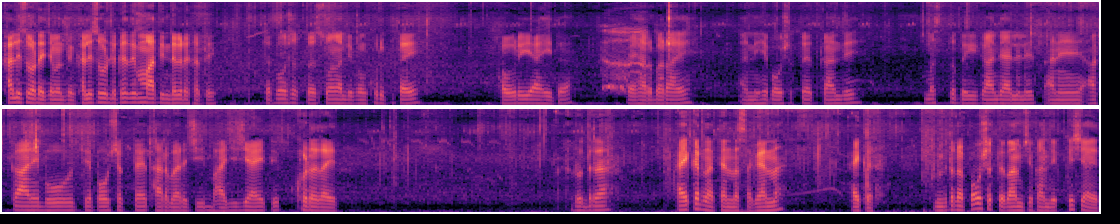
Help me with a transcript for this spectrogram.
खाली सोडायचे म्हणते खाली सोडलं का ते मातीन दगड खाते तर पाहू शकता सोनाली पण खुरपीत आहे. हवरी आहे इथं. काही हरभरा आहे. आणि हे पाहू शकतात कांदे. मस्तपैकी कांदे आलेले आहेत आणि अक्का आणि भाऊ ते पाहू शकतायत हरभऱ्याची भाजी जी आहे ते खोडत आहेत. रुद्रा हाय कर ना त्यांना सगळ्यांना. हाय कर. मित्रांनो पाहू शकतात आमचे कांदे कसे आहेत.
